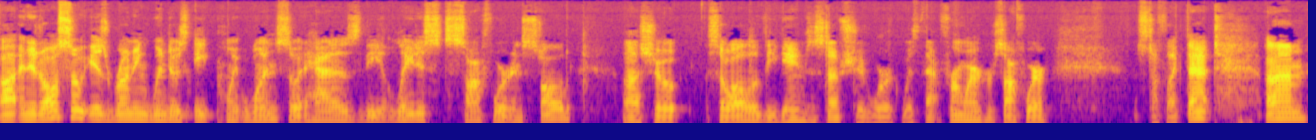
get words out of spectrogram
Uh, and it also is running Windows 8.1, so it has the latest software installed. Uh, so, so all of the games and stuff should work with that firmware or software, stuff like that. Um,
